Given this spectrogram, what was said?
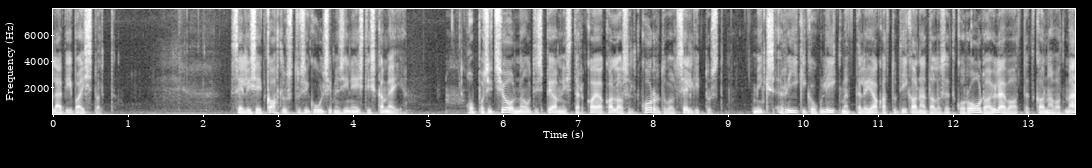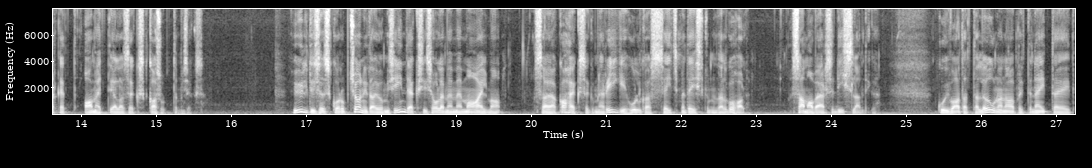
läbipaistvalt. selliseid kahtlustusi kuulsime siin Eestis ka meie. opositsioon nõudis peaminister Kaja Kallaselt korduvalt selgitust, miks Riigikogu liikmetele jagatud iganädalased koroonaülevaated kannavad märget ametialaseks kasutamiseks. üldises korruptsioonitajumise indeksis oleme me maailma saja kaheksakümne riigi hulgas seitsmeteistkümnendal kohal samaväärsed Islandiga. kui vaadata lõunanaabrite näitajaid,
